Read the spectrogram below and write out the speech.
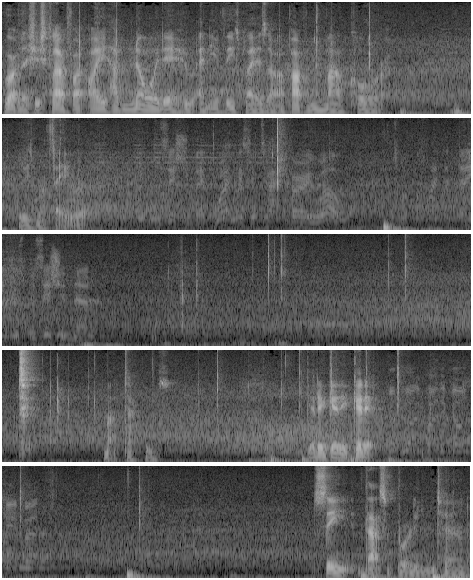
Right, let's just clarify. I have no idea who any of these players are, apart from Malcorra, who is my favourite. Mad tackles. Get it, get it, get it. Good work by the goalkeeper. See, that's a brilliant turn.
